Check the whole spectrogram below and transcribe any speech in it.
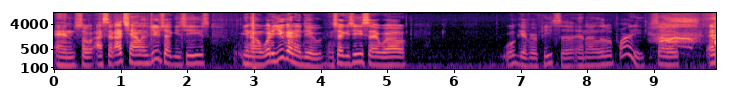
And so I said, I challenge you, Chuck E. Cheese. You know, what are you going to do? And Chuck E. Cheese said, Well, we'll give her pizza and a little party. So, and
